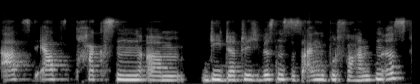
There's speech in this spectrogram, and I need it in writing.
Arzt, Ärztpraxen, ähm, die natürlich wissen, dass das Angebot vorhanden ist,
